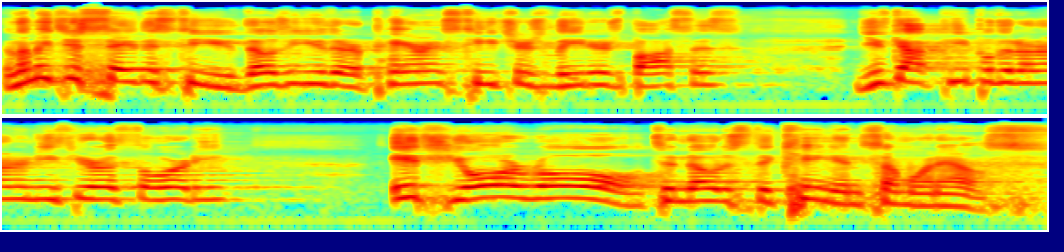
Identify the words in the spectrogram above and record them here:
And let me just say this to you those of you that are parents, teachers, leaders, bosses, you've got people that are underneath your authority. It's your role to notice the king in someone else.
